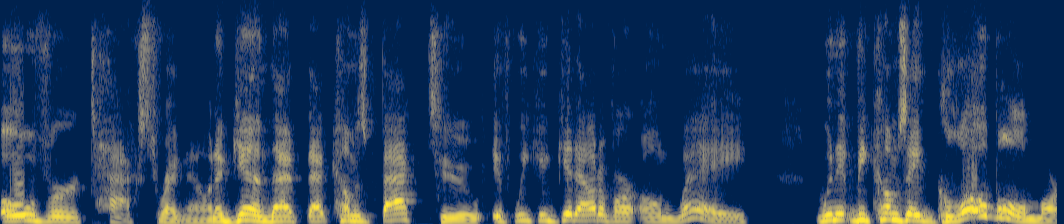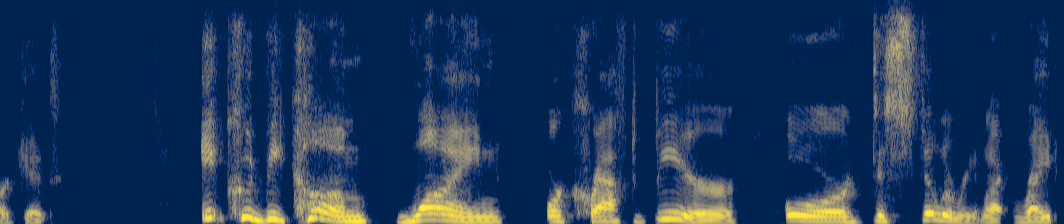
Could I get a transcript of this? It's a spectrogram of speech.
overtaxed right now. And again that that comes back to if we could get out of our own way when it becomes a global market, it could become wine or craft beer or distillery, right?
